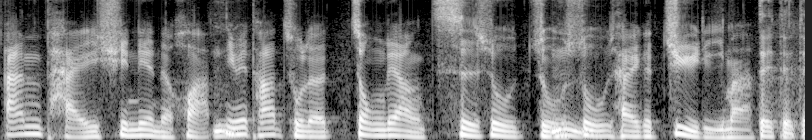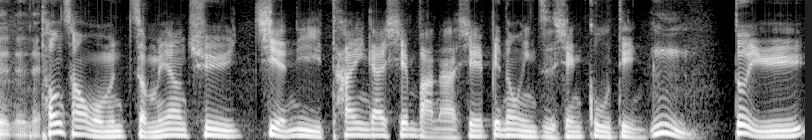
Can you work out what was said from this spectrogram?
安排训练的话，因为他除了重量、次数、组数，还有一个距离嘛。对对对对对。通常我们怎么样去建议他应该先把哪些变动因子先固定？嗯。对于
